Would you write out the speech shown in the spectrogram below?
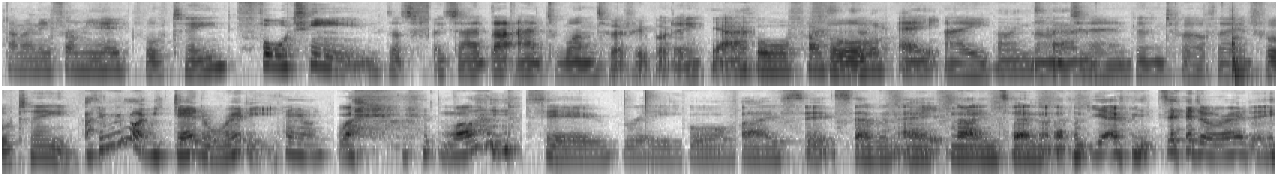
How many from you? 14? 14. That's it's add, that adds one to everybody. Yeah. Four, five, six, Four, seven, eight. 8, 8, Nine, 9, 10. 10, 11, 12, 13, 14. I think we might be dead already. Hang on. One, two, three, four, five, six, seven, eight, nine, ten, eleven. Yeah, we're dead already.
